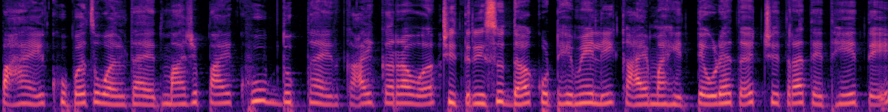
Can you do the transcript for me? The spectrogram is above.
पाय खूपच वळतायत माझे पाय खूप दुखत आहेत काय करावं? चित्री सुद्धा कुठे मेली काय माहीत? तेवढ्यातच चित्रा तेथे येते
